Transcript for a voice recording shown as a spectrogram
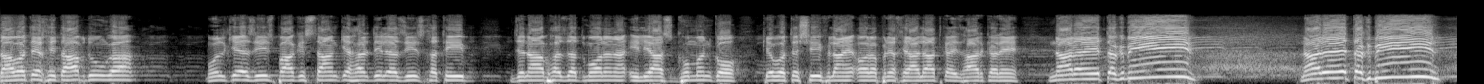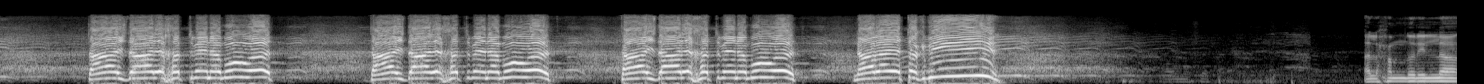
دعوت خطاب دوں گا۔ ملک عزیز پاکستان کے ہر دل عزیز خطیب جناب حضرت مولانا الیاس گھمن کو کہ وہ تشریف لائیں اور اپنے خیالات کا اظہار کریں۔ نعرہ تکبیر نعرہ تکبیر۔ تاجدار ختم نبوت، تاجدار ختم نبوت، تاجدار ختم نبوت۔ نعرہ تکبیر۔ الحمد للہ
